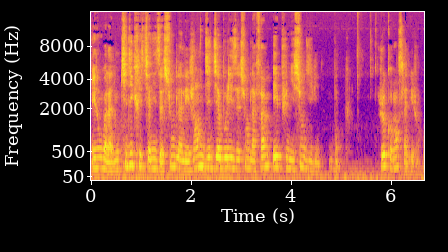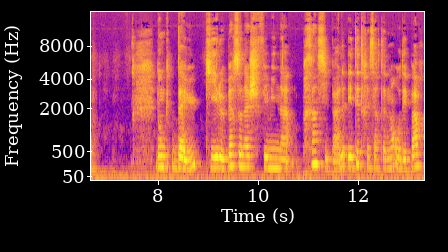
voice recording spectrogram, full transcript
et, donc voilà, donc qui dit christianisation de la légende dit diabolisation de la femme et punition divine. Donc je commence la légende. Donc Dahu, qui est le personnage féminin principal, était très certainement au départ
